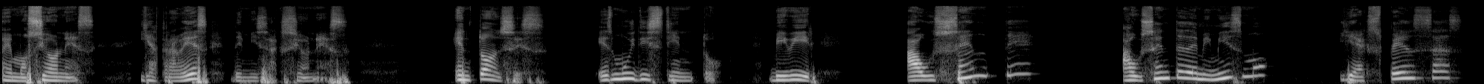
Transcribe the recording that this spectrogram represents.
emociones y a través de mis acciones. Entonces, es muy distinto vivir ausente, ausente de mí mismo y a expensas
